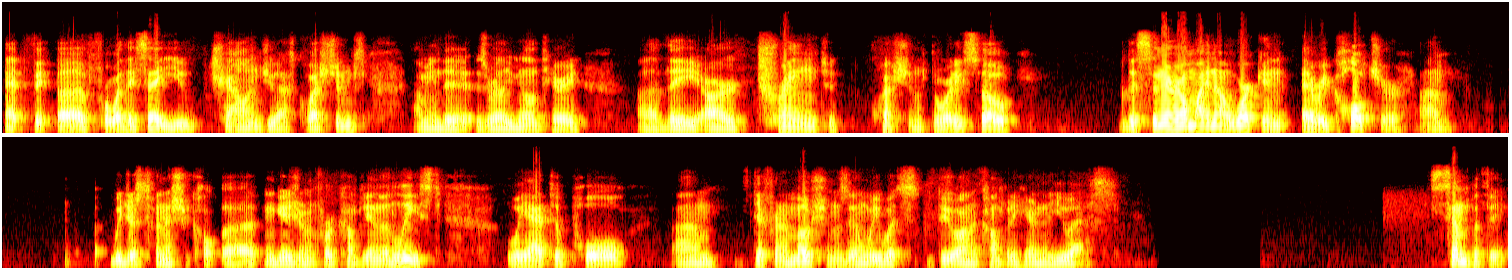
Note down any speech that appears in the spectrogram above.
at uh, for what they say. You challenge, you ask questions. I mean, the Israeli military, uh, they are trained to question authority. So the scenario might not work in every culture. Um, we just finished an uh, engagement for a company in the Middle East. We had to pull um, different emotions than we would do on a company here in the U.S sympathy.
